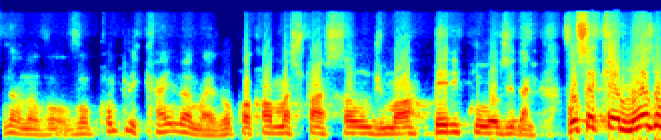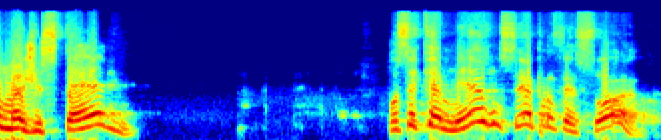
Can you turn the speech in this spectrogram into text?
Não, não, vou, vou, complicar ainda mais, vou colocar uma situação de maior periculosidade. Você quer mesmo magistério? Você quer mesmo ser professor?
